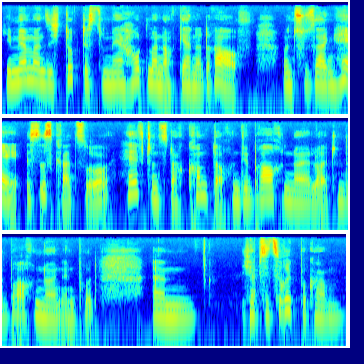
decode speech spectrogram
je mehr man sich duckt, desto mehr haut man auch gerne drauf. Und zu sagen, hey, es ist gerade so, helft uns doch, kommt doch und wir brauchen neue Leute und wir brauchen neuen Input. Ähm, ich habe sie zurückbekommen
